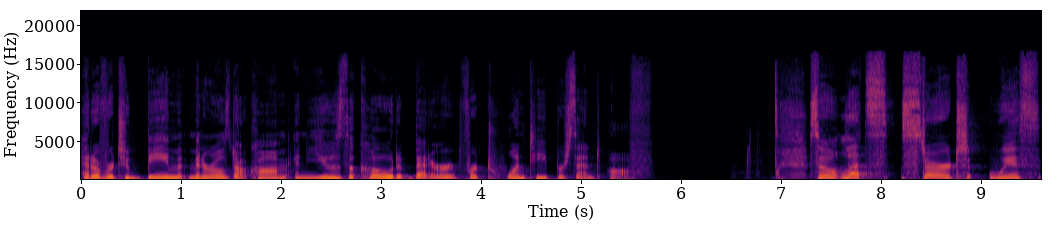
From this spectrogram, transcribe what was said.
Head over to beamminerals.com and use the code BETTER for 20% off. So let's start with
